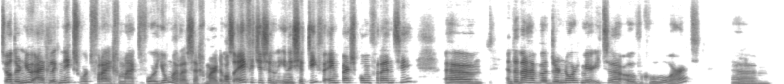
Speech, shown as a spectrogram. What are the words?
Terwijl er nu eigenlijk niks wordt vrijgemaakt voor jongeren, zeg maar. Er was eventjes een initiatief, een persconferentie. Um, en daarna hebben we er nooit meer iets uh, over gehoord. Um,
